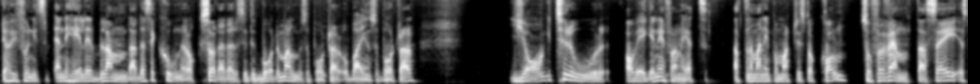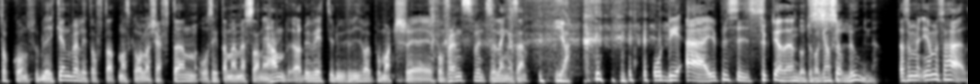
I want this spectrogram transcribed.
det har ju funnits en hel del blandade sektioner också. Där det har suttit både Malmö-supportrar och Bayern-supportrar. Jag tror av egen erfarenhet att när man är på match i Stockholm så förväntar sig Stockholmspubliken väldigt ofta att man ska hålla käften och sitta med mössan i hand. Ja, det vet ju du, för vi var på match eh, på Friends för inte så länge sedan. Ja. Och det är ju precis Tyckte jag ändå att du var ganska Så- lugn. Alltså, men, ja, men så här.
